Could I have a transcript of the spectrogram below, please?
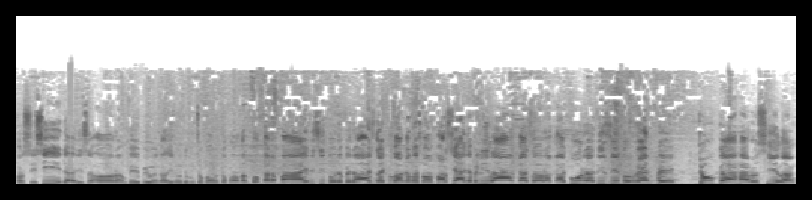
persisi dari seorang Baby yang kali ini udah mencoba untuk melakukan poke karena Pai di situ udah beda strike keluar karena seorang Parsianya menghilangkan seorang Kagura di situ Renfe juga harus hilang.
